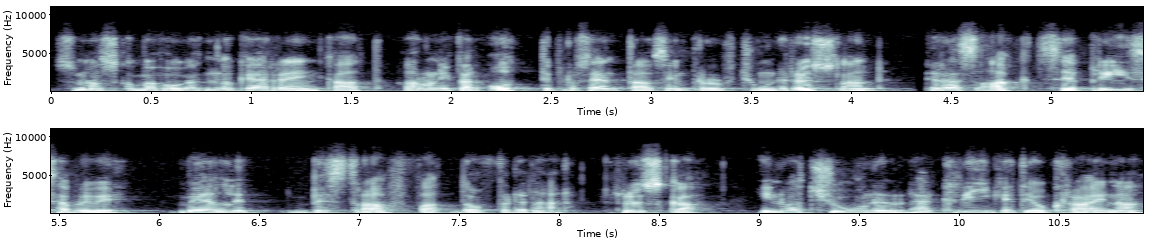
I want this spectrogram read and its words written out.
Så man ska komma ihåg att Nokia Renkat har ungefär 80 procent av sin produktion i Ryssland. Deras aktiepris har blivit väldigt bestraffat då för den här ryska invasionen och det här kriget i Ukraina.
